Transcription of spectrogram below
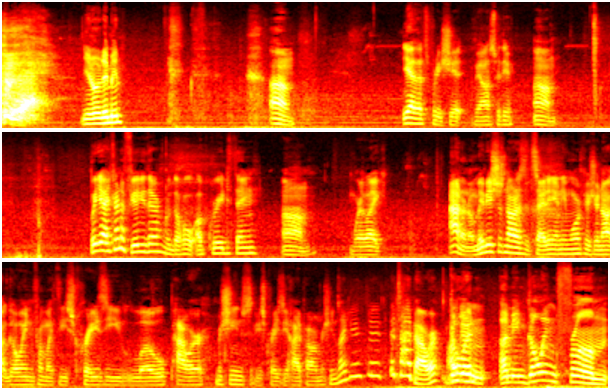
you know what I mean? Um. Yeah, that's pretty shit. To be honest with you. Um. But yeah, I kind of feel you there with the whole upgrade thing. Um, where like, I don't know. Maybe it's just not as exciting anymore because you're not going from like these crazy low power machines to these crazy high power machines. Like it, it, it's high power. I'm good. going i mean going from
